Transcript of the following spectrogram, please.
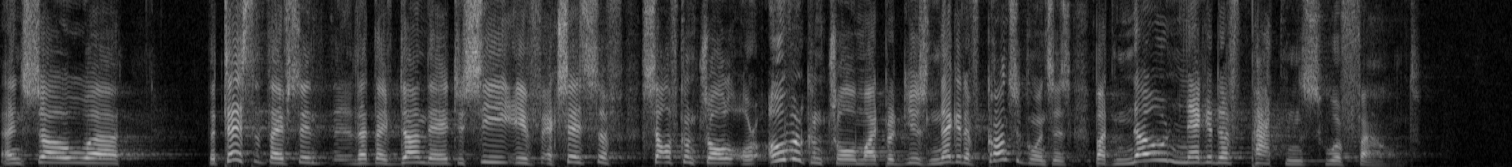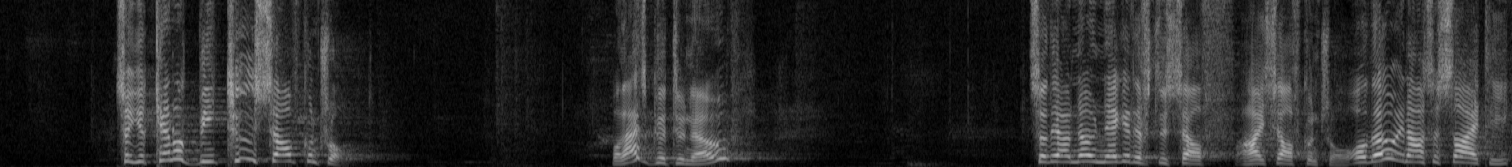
And so, uh, the test that they've, sent, that they've done there to see if excessive self control or over control might produce negative consequences, but no negative patterns were found. So you cannot be too self controlled. Well, that's good to know. So there are no negatives to self, high self control. Although in our society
